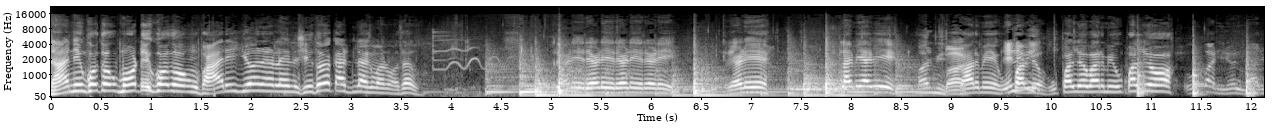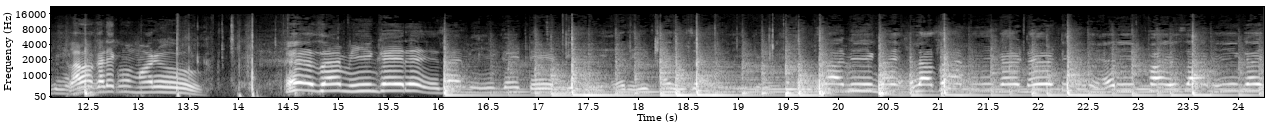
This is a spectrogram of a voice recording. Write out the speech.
નાની ગોતો મોટી ગોતો હું ભારી ગયો ને લઈને સીધો કાઢી નાખવાનો સાહેબ ready ready ready ready ready કેટલામી આવી? બારમી. ઉપાડ લ્યો ઉપાડ લ્યો બારમી ઉપાડ લ્યો લાવા કડેકમાં માર્યો એ જામી ગઈ રે જામી ગઈ ટેટી હરીફાઈ જામી ગઈ. જામી ગઈ એલા જામી ગઈ ટેટી હરીફાઈ જામી ગઈ.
